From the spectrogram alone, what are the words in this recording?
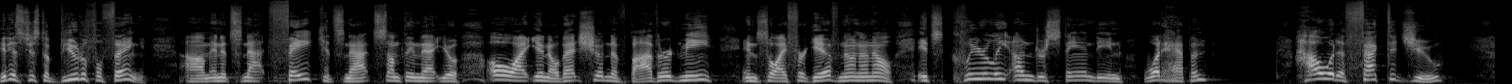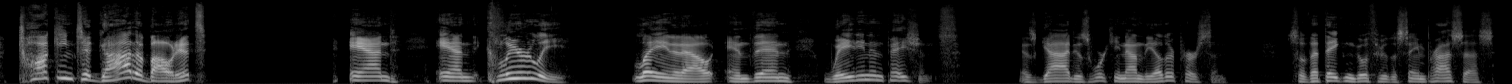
it is just a beautiful thing. Um, and it's not fake. It's not something that you, oh, I, you know, that shouldn't have bothered me, and so I forgive. No, no, no. It's clearly understanding what happened, how it affected you, talking to God about it, and and clearly laying it out, and then waiting in patience as God is working on the other person so that they can go through the same process.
